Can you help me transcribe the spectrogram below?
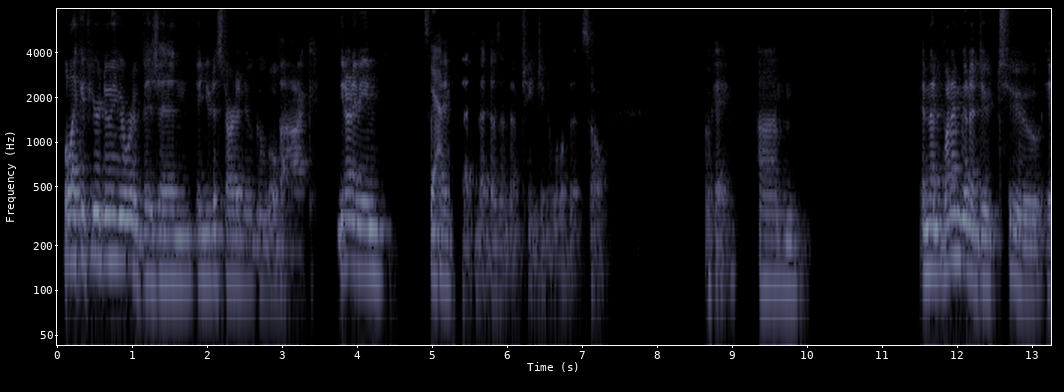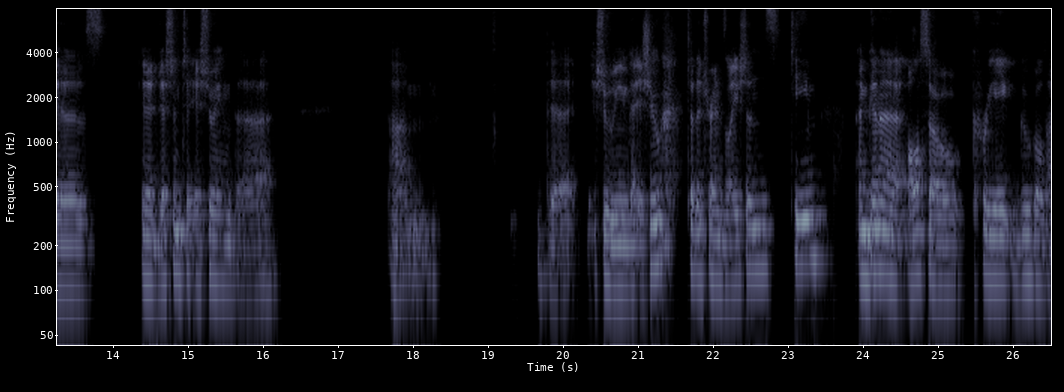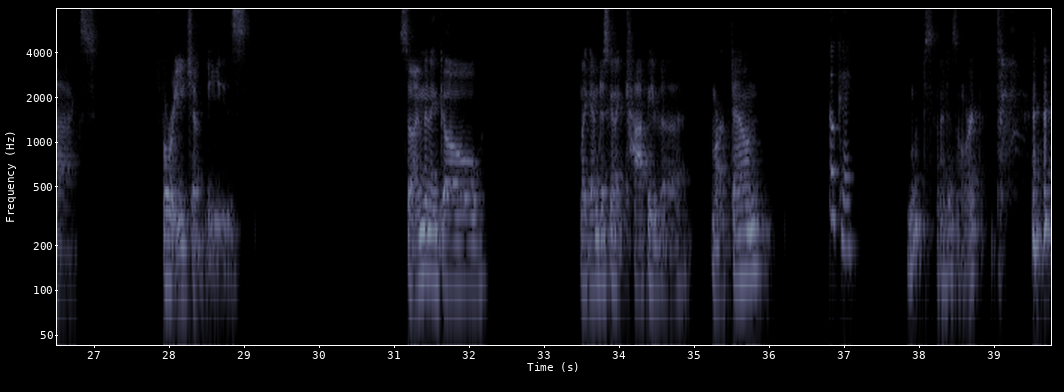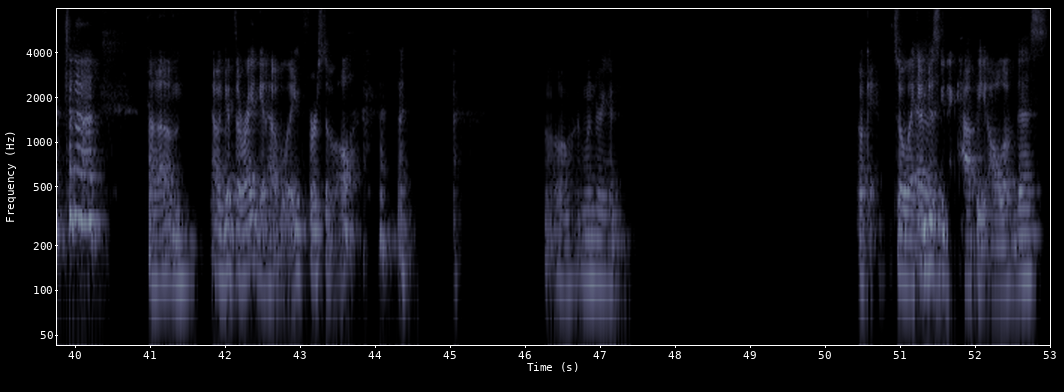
Well, like if you're doing a revision and you just start a new Google Doc, you know what I mean? Yeah. sometimes that, that does end up changing a little bit, so. Okay, um. And then what I'm gonna do too is, in addition to issuing the. Um. The issuing the issue to the translations team, I'm gonna also create Google Docs. For each of these. So I'm gonna go. Like, I'm just gonna copy the markdown. Okay, Whoops, that doesn't work. Ta-da! Um, I'll get the right GitHub link first of all. Oh, I'm wondering if. Okay, so like I'm just Oh. gonna copy all of this.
